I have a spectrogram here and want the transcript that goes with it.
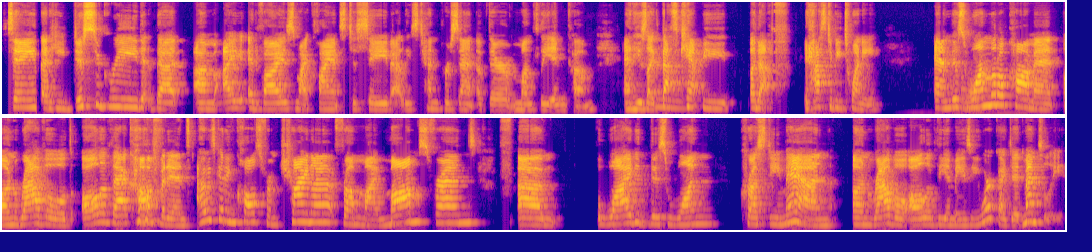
saying that he disagreed that um, I advise my clients to save at least 10% of their monthly income. And he's like, that Mm. can't be enough. It has to be 20. And this Oh. one little comment unraveled all of that confidence. I was getting calls from China, from my mom's friends. Um, why did this one crusty man unravel all of the amazing work I did mentally?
